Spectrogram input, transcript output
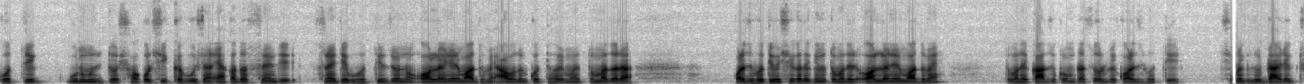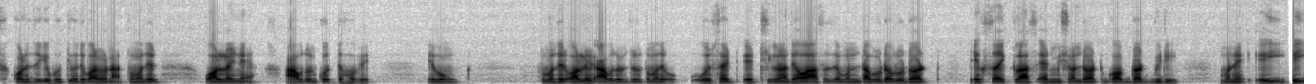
কর্তৃক অনুমোদিত সকল শিক্ষা প্রতিষ্ঠান একাদশ শ্রেণীতে শ্রেণীতে ভর্তির জন্য অনলাইনের মাধ্যমে আবেদন করতে হবে। মানে তোমরা যারা কলেজে ভর্তি হবে, সেক্ষেত্রে কিন্তু তোমাদের অনলাইনের মাধ্যমে তোমাদের কার্যক্রমটা চলবে কলেজ ভর্তির। সেটা কিন্তু ডাইরেক্ট কলেজে গিয়ে ভর্তি হতে পারবে না। তোমাদের অনলাইনে আবেদন করতে হবে এবং তোমাদের অনলাইন আবেদনের জন্য তোমাদের ওয়েবসাইট এর ঠিকানা দেওয়া আছে যেমন W dot XI class admission dot gov dot BD মানে এই এই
